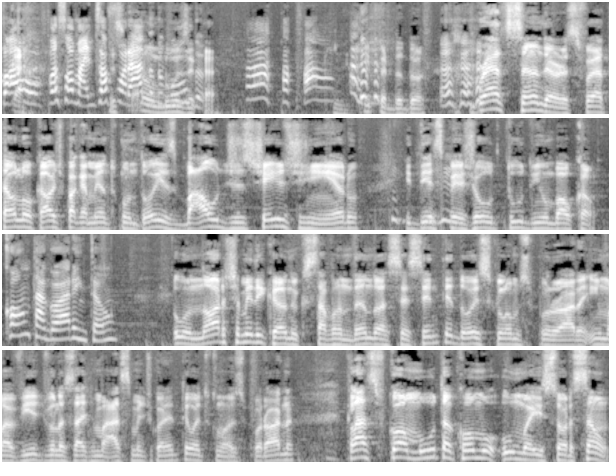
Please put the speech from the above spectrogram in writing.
Pau, pessoa mais é desaforada um do loser, mundo. cara. Que perdedor. Brad Sanders foi até o local de pagamento com dois baldes cheios de dinheiro e despejou tudo em um balcão. Conta agora, então. O norte-americano que estava andando a 62 km por hora em uma via de velocidade máxima de 48 km por hora classificou a multa como uma extorsão.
